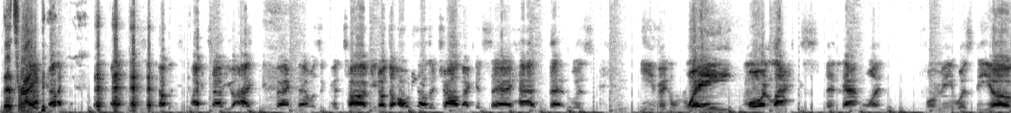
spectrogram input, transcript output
that's right. I tell you, I in fact that was a good time. You know, the only other job I could say I had that was even way more lax than that one for me was the. Uh,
